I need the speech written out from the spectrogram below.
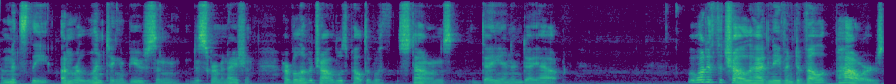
Amidst the unrelenting abuse and discrimination, her beloved child was pelted with stones day in and day out. But what if the child hadn't even developed powers?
